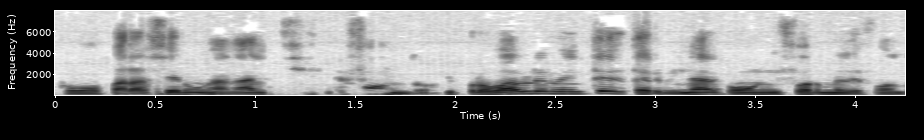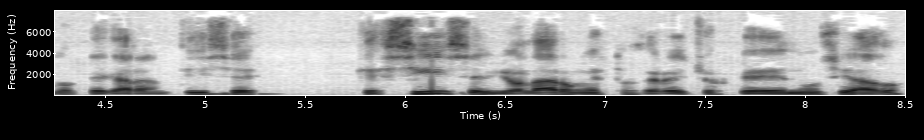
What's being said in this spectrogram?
como para hacer un análisis de fondo y probablemente terminar con un informe de fondo que garantice que sí se violaron estos derechos que he enunciado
